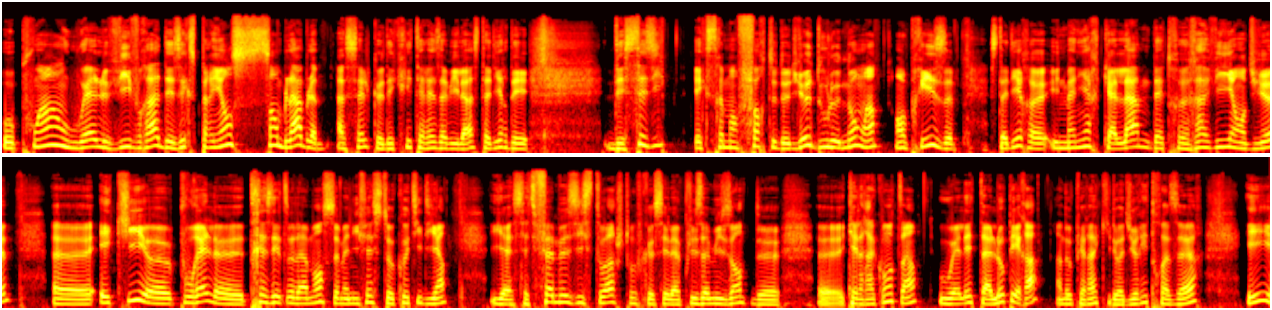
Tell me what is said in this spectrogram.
au point où elle vivra des expériences semblables à celles que décrit Thérèse Avila, c'est-à-dire des des saisies extrêmement forte de Dieu, d'où le nom, hein, emprise, c'est-à-dire euh, une manière qu'a l'âme d'être ravie en Dieu euh, et qui, euh, pour elle, très étonnamment, se manifeste au quotidien. Il y a cette fameuse histoire, je trouve que c'est la plus amusante qu'elle raconte, hein, où elle est à l'opéra, un opéra qui doit durer trois heures, et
